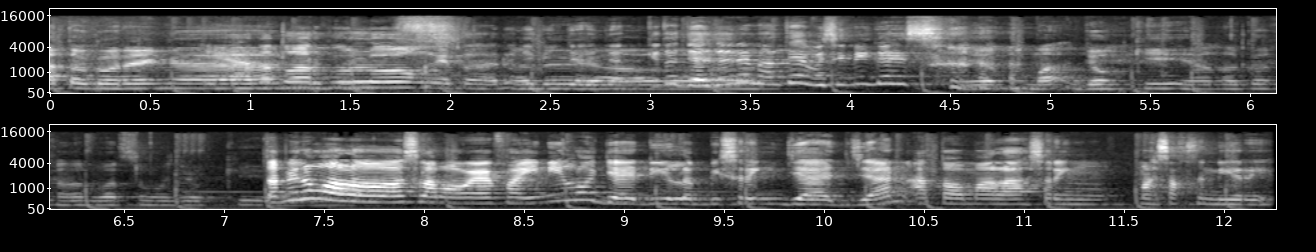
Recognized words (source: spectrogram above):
atau gorengan. Iya atau telur gulung gitu. Aduh, Aduh, jadi ya jajan. Kita Allah. jajannya nanti habis ini guys. Iya, mak joki. Ya Allah gue kangen banget sama joki. tapi lo kalau selama WFA ini lo jadi lebih sering jajan atau malah sering masak sendiri?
